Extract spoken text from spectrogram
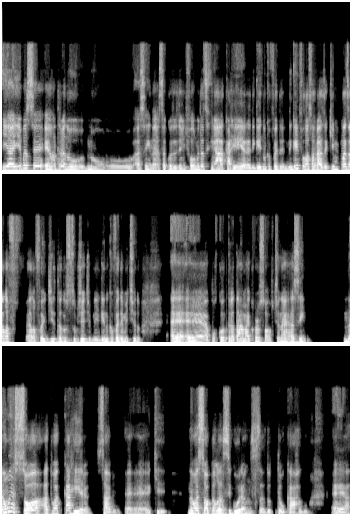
E aí você entra no, no, assim, nessa coisa a gente falou muito assim, ah, carreira, ninguém nunca foi, ninguém falou essa frase aqui, mas ela, ela foi dita no subjetivo, ninguém nunca foi demitido é, é, por contratar a Microsoft, né? Assim, não é só a tua carreira, sabe? É, é que não é só pela segurança do teu cargo, é,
